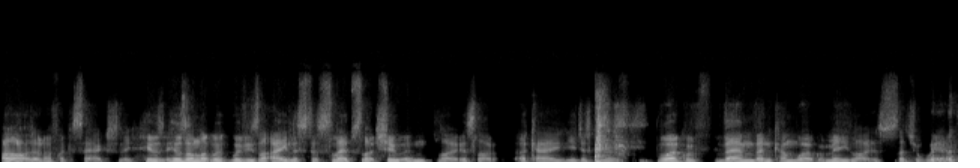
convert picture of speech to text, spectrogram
oh I don't know if I could say actually. He was he was on like with, with his like a list of celebs like shooting like it's like okay you're just gonna work with them then come work with me. Like it's such a weird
